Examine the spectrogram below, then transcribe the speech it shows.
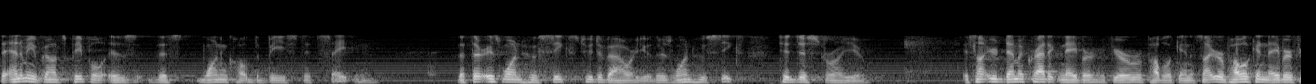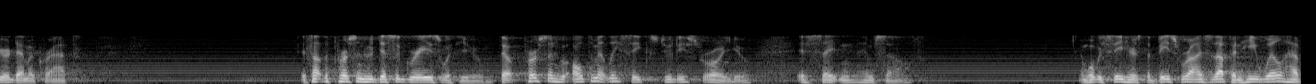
The enemy of God's people is this one called the beast. It's Satan. That there is one who seeks to devour you. There's one who seeks to destroy you. It's not your Democratic neighbor if you're a Republican. It's not your Republican neighbor if you're a Democrat. It's not the person who disagrees with you. The person who ultimately seeks to destroy you is Satan himself. And what we see here is the beast rises up and he will have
